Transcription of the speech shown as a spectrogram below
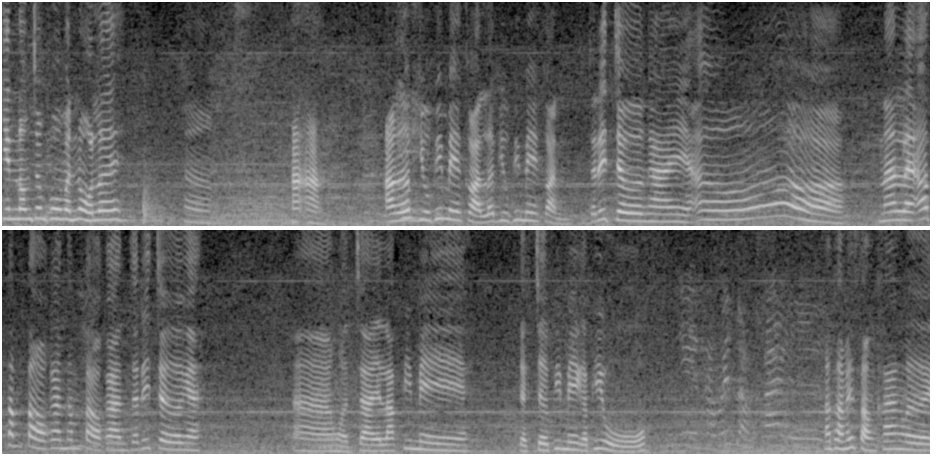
กินนมชมพูเหมือนหนูเลยอ่าอะอะ เอาเลิฟยูพี่เมย์ก่อนเลิฟยูพี่เมย์ก่อน จะได้เจอไงเออนั่นแหละเอาทำต่อกันทำต่อกันจะได้เจอไงอ่าหัวใจรักพี่เมย์อยากเจอพี่เมย์กับพี่อูนี่ทำให้สองข้างเลยเขาทำให้สองข้างเลย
